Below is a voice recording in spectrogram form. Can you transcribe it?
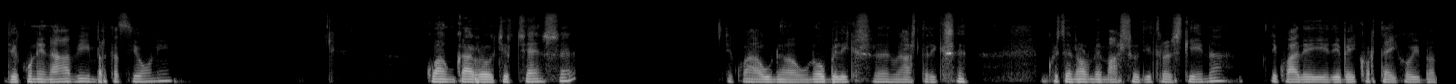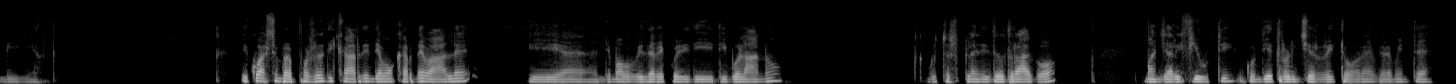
di alcune navi, imbarcazioni, qua un carro circense. E qua un, un Obelix, un Asterix questo enorme masso dietro la schiena e qua dei, dei bei cortei con i bambini anche. E qua sempre a proposito di carri andiamo a Carnevale e eh, andiamo a vedere quelli di, di Volano con questo splendido drago mangia rifiuti con dietro l'inceneritore, veramente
